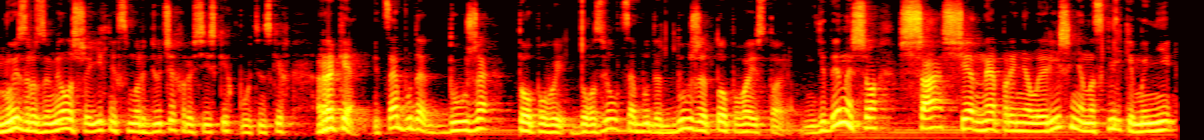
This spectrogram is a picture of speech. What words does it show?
Ну і зрозуміло, що їхніх смердючих російських путінських ракет. І це буде дуже топовий дозвіл. Це буде дуже топова історія. Єдине, що США ще не прийняли рішення, наскільки мені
